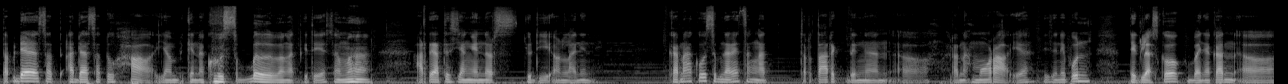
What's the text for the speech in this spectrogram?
Tapi ada, ada satu hal yang bikin aku sebel banget gitu ya sama artis-artis yang endorse judi online ini. Karena aku sebenarnya sangat tertarik dengan uh, ranah moral ya. Di sini pun di Glasgow kebanyakan uh,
